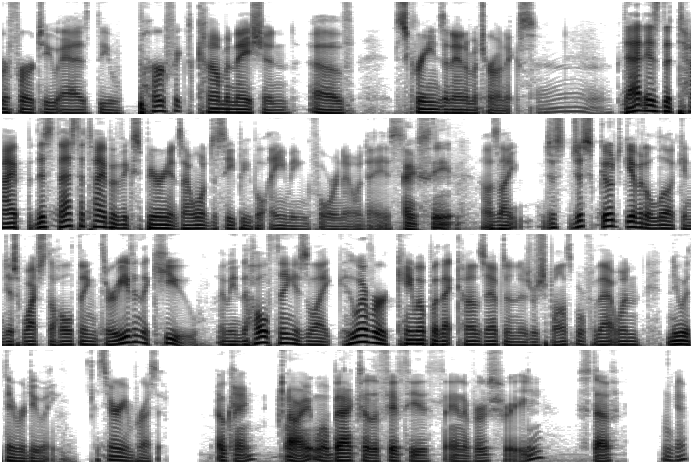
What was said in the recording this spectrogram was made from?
refer to as the perfect combination of screens and animatronics. Ah, that is the type this that's the type of experience I want to see people aiming for nowadays. I see. I was like, just just go give it a look and just watch the whole thing through. Even the queue. I mean, the whole thing is like whoever came up with that concept and is responsible for that one knew what they were doing. It's very impressive. Okay. All right. Well, back to the 50th anniversary stuff. Okay.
